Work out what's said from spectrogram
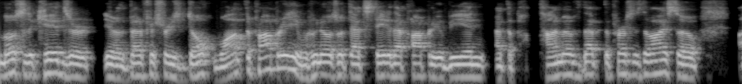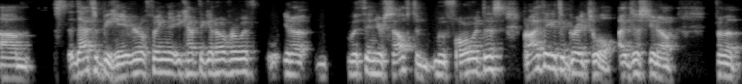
most of the kids or you know the beneficiaries don't want the property and who knows what that state of that property will be in at the time of that the person's demise. So um, that's a behavioral thing that you have to get over with you know within yourself to move forward with this. But i think it's a great tool. I just you know from a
